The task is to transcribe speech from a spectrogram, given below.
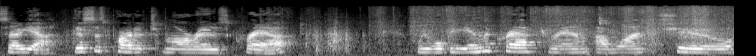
so yeah, this is part of tomorrow's craft. We will be in the craft room. I want to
